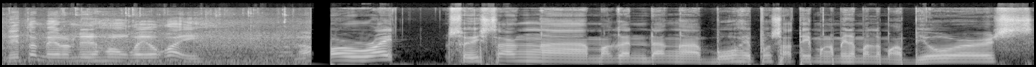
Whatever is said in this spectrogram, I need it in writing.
Dito meron din akong kayo kay. No? Alright. So isang ah, magandang ah, buhay po sa ating mga minamahal na mga viewers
